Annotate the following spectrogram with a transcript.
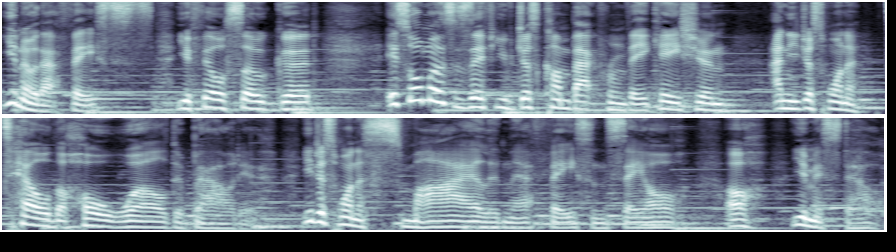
You know that face. You feel so good. It's almost as if you've just come back from vacation and you just want to tell the whole world about it. You just want to smile in their face and say, oh, oh, you missed out.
